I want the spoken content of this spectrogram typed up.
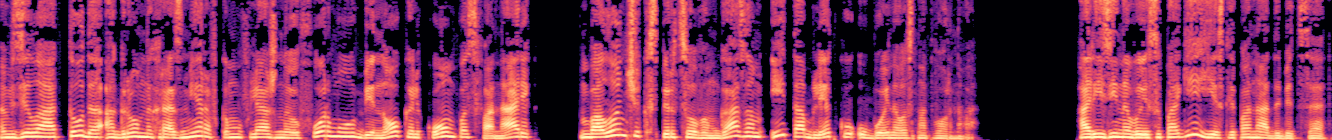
Взяла оттуда огромных размеров камуфляжную форму, бинокль, компас, фонарик, баллончик с перцовым газом и таблетку убойного снотворного. А резиновые сапоги, если понадобится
